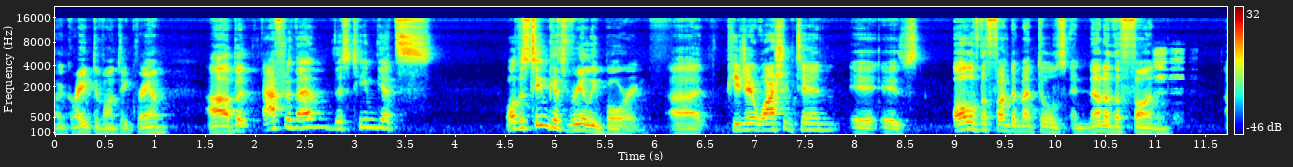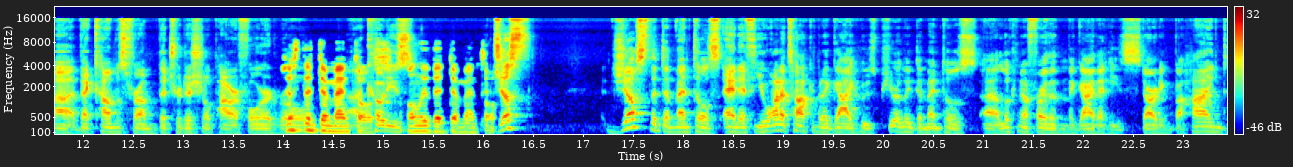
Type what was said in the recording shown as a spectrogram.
a great Devonte Graham. Uh, but after them, this team gets well. This team gets really boring. Uh, PJ Washington is, is, all of the fundamentals and none of the fun uh, that comes from the traditional power forward role. Just the dementals. Uh, Cody's only the dementals. Just just the dementals. And if you want to talk about a guy who's purely dementals, uh, look no further than the guy that he's starting behind.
